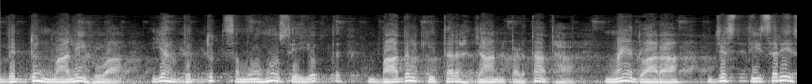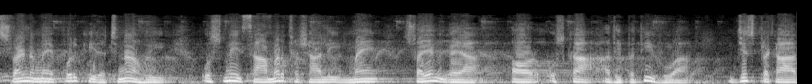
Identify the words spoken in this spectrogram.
विद्युन्माली हुआ। यह विद्युत समूहों से युक्त बादल की तरह जान पड़ता था। मैं द्वारा जिस तीसरे स्वर्ण में पुर की रचना हुई, उसमें सामर्थ्यशाली मैं स्वयं गया और उसका अधिपति हुआ। जिस प्रकार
